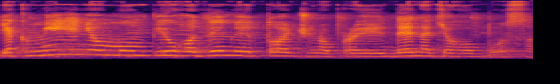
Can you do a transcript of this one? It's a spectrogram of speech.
як мінімум півгодини точно пройде на цього боса.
